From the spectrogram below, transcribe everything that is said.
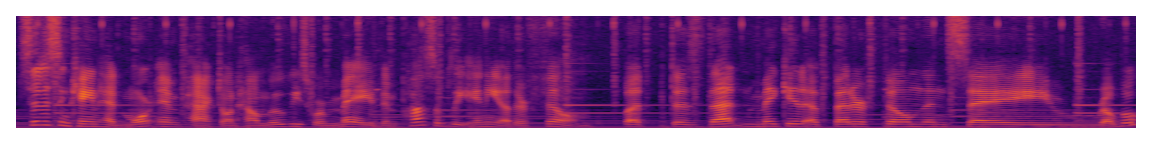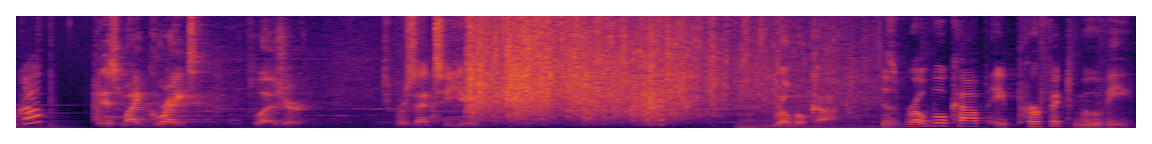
Citizen Kane had more impact on how movies were made than possibly any other film, but does that make it a better film than, say, Robocop? It is my great pleasure to present to you Robocop. Is RoboCop a perfect movie?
